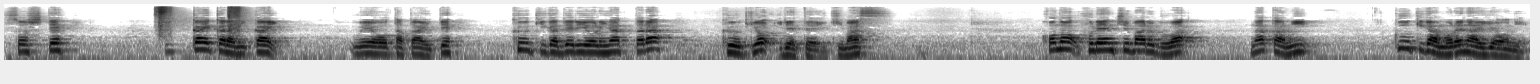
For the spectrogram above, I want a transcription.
そして1回から2回上を叩いて空気が出るようになったら空気を入れていきます。このフレンチバルブは中に空気が漏れないように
